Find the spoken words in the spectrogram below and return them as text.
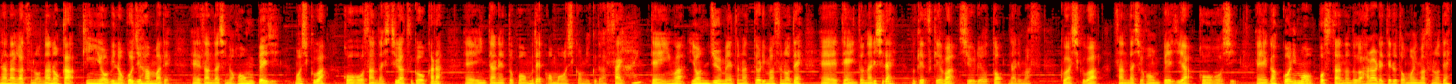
7月の7日金曜日の5時半まで、えー三田市のホームページもしくは広報三田7月号から、えーインターネットフォームでお申し込みください。はい。定員は40名となっておりますので、えー定員となり次第受付は終了となります。詳しくは三田市ホームページや広報誌、えー学校にもポスターなどが貼られていると思いますので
